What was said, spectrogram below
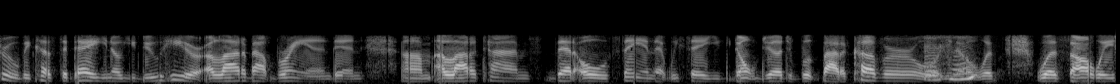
true because today, you know, you do hear a lot about brand and um a lot of times that old saying that we say you don't judge a book by the cover or Mhm. you know what's what's always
